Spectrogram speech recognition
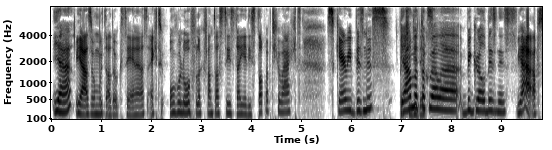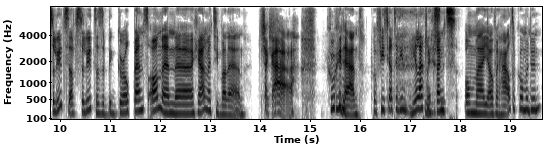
Ja. Ja, zo moet dat ook zijn. Hè. Dat is echt ongelooflijk fantastisch dat je die stap hebt gewaagd. Scary business. Ja, maar toch it. wel eh, big girl business. Ja, absoluut, absoluut. Dat is een big girl pants on en eh, gaan met die banaan. Tjaka. Goed gedaan. Proficiat, Eline. Heel hartelijk bedankt om eh, jouw verhaal te komen doen.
